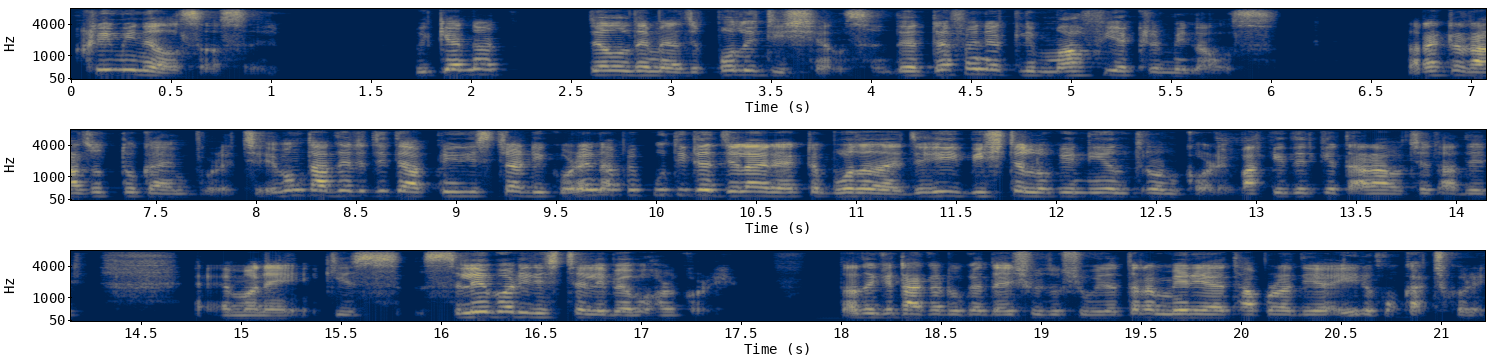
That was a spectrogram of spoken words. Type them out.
ক্রিমিনালস আছে? We cannot tell them as a দে They're definitely mafia criminals. তারা একটা রাজত্ব কায়েম করেছে এবং তাদের যদি আপনি স্টাডি করেন আপনি প্রতিটা জেলার একটা বোঝা যায় যে এই ২০ টা লোকে নিয়ন্ত্রণ করে। বাকিদেরকে তারা হচ্ছে তাদের মানে কি স্লেভারির স্টাইলে ব্যবহার করে। তাদেরকে টাকা-টুকা দেয়, সুযোগ-সুবিধা। তারা মেরে থাপড়া দিয়ে এইরকম কাজ করে।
